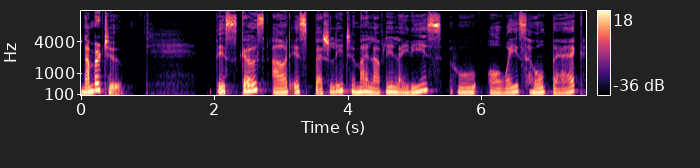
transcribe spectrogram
Number two. This goes out especially to my lovely ladies who always hold back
